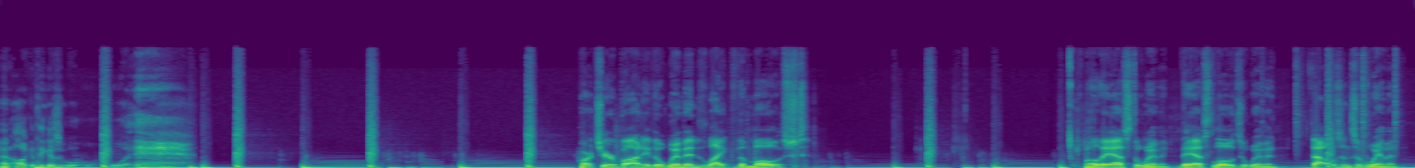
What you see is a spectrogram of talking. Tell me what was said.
And all I can think is, w- w-. Parts of your body the women like the most. Well, they asked the women. They asked loads of women, thousands of women.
